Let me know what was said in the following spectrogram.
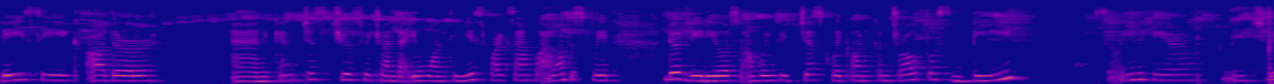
basic other and you can just choose which one that you want to use. For example I want to split the video so I'm going to just click on control plus B. So in here I'm going to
